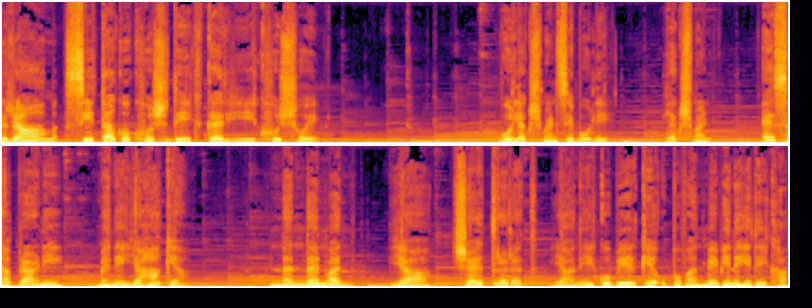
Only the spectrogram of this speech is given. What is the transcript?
राम सीता को खुश देखकर ही खुश हुए। वो लक्ष्मण से बोले, लक्ष्मण, ऐसा प्राणी मैंने यहाँ क्या? नंदनवन या चैत्र रथ यानी कुबेर के उपवन में भी नहीं देखा।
